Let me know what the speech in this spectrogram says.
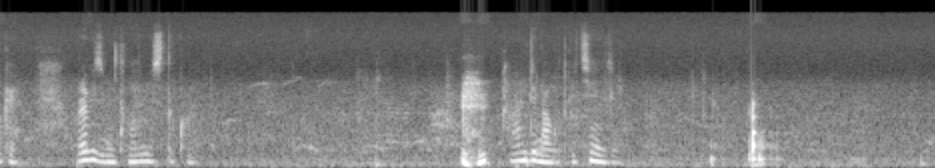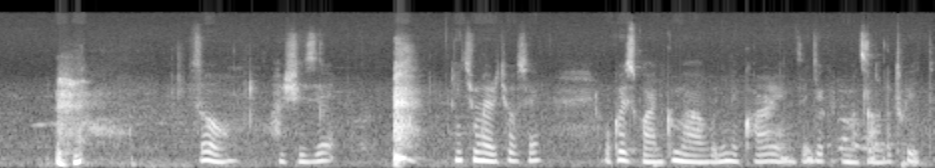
Okay. Urabizi ibintu tumaze iminsi dukora. Kandi ntabwo twikingira. So, hashize nk'icyumweru cyose ukwezi kwanjye kw'imihango nyine kwararenze njye kwipima nsanga ndatwite.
